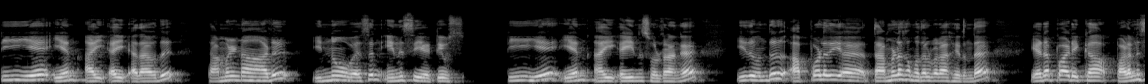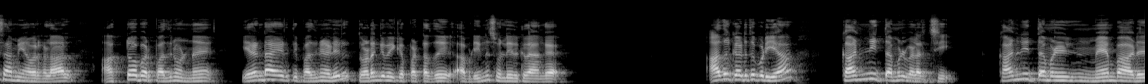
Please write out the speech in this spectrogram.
டிஏஎன்ஐஐ அதாவது தமிழ்நாடு இன்னோவேஷன் இனிஷியேட்டிவ்ஸ் டிஏஎன்ஐஐன்னு சொல்கிறாங்க இது வந்து அப்பொழுதைய தமிழக முதல்வராக இருந்த எடப்பாடி கா. பழனிசாமி அவர்களால் அக்டோபர் பதினொன்று இரண்டாயிரத்தி பதினேழில் தொடங்கி வைக்கப்பட்டது அப்படின்னு சொல்லியிருக்கிறாங்க. அதுக்கு அடுத்தபடியாக கன்னி தமிழ் வளர்ச்சி. கணினி தமிழின் மேம்பாடு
